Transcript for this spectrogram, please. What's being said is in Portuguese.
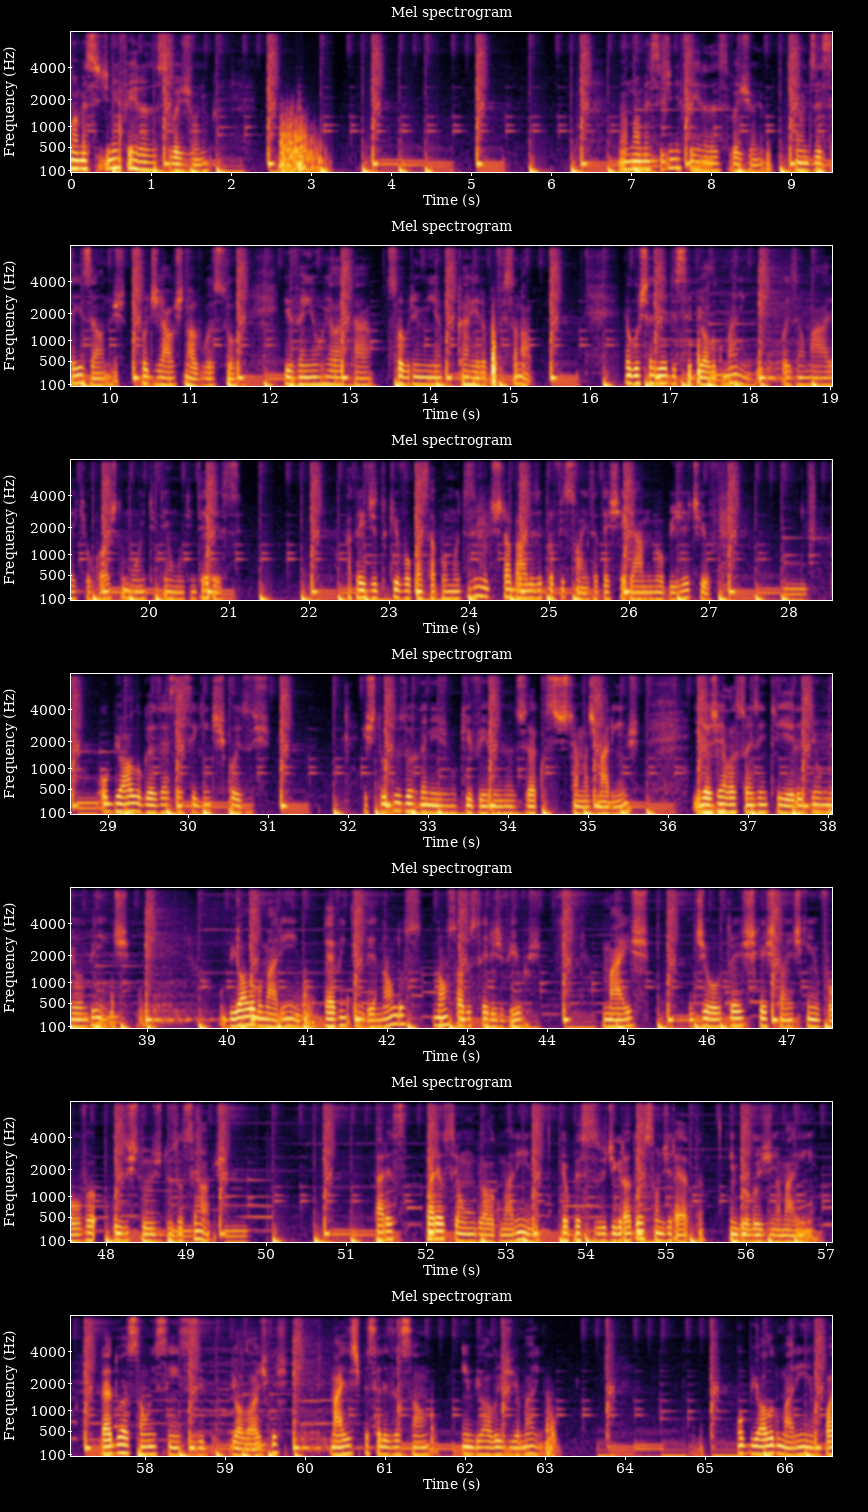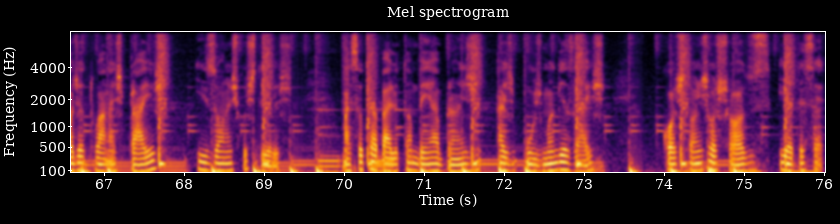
nome é Sidney Ferreira da Silva Júnior. Meu nome é Sidney Ferreira da Silva Júnior, tenho 16 anos, sou de Alves, Nova Iguaçu e venho relatar sobre minha carreira profissional. Eu gostaria de ser biólogo marinho, pois é uma área que eu gosto muito e tenho muito interesse. Acredito que vou passar por muitos e muitos trabalhos e profissões até chegar no meu objetivo. O biólogo exerce as seguintes coisas: estuda os organismos que vivem nos ecossistemas marinhos e as relações entre eles e o meio ambiente. O biólogo marinho deve entender não, dos, não só dos seres vivos, mas de outras questões que envolvam os estudos dos oceanos. Para, para eu ser um biólogo marinho, eu preciso de graduação direta em biologia marinha graduação em Ciências Biológicas, mais especialização em Biologia Marinha. O biólogo marinho pode atuar nas praias e zonas costeiras, mas seu trabalho também abrange as, os manguezais, costões rochosos e etc.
